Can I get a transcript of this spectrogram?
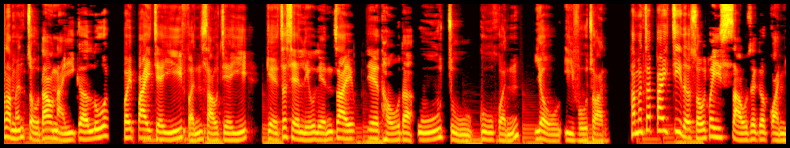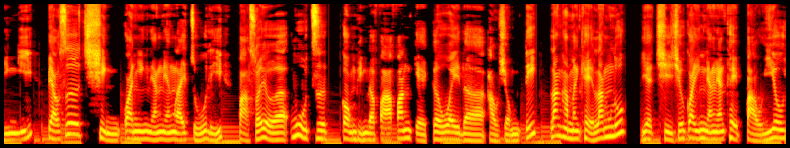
他们走到哪一个路会拜街衣、焚烧街衣，给这些流连在街头的无主孤魂有衣服穿。他们在拜祭的时候会烧这个观音衣，表示请观音娘娘来主理，把所有的物资公平的发放给各位的好兄弟，让他们可以让路，也祈求观音娘娘可以保佑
